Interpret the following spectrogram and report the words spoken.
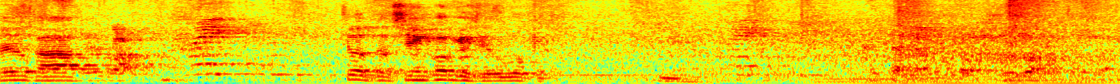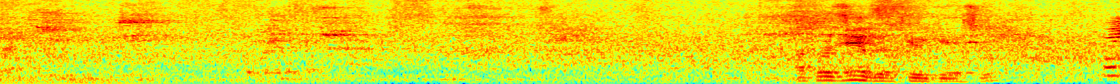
るか？はい。ちょっと深呼吸して動け、うん、あと10秒休憩しはい。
